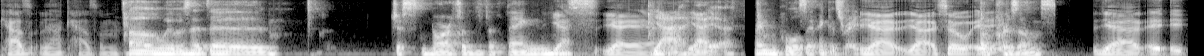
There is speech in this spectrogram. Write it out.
Chasm. Not chasm. oh it was at the just north of the thing. Yes. Yeah. Yeah. Yeah. Yeah, yeah, yeah. Rainbow pools, I think, is right. Yeah. Yeah. So Or it, prisms. yeah, it, it,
